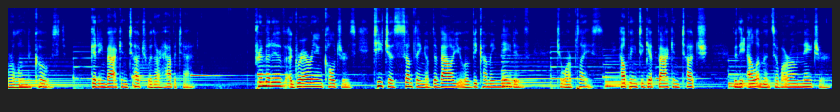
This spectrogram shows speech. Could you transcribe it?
or along the coast, getting back in touch with our habitat. Primitive agrarian cultures teach us something of the value of becoming native to our place, helping to get back in touch with the elements of our own nature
